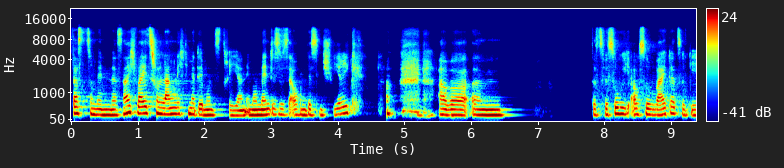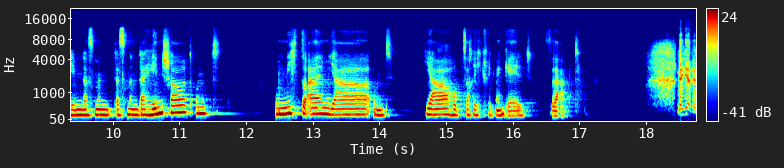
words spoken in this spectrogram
Das zumindest. Ne? Ich war jetzt schon lange nicht mehr demonstrieren. Im Moment ist es auch ein bisschen schwierig. Aber ähm, das versuche ich auch so weiterzugeben, dass man, dass man da hinschaut und, und nicht zu allem Ja und Ja, Hauptsache ich kriege mein Geld sagt. Naja, der,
